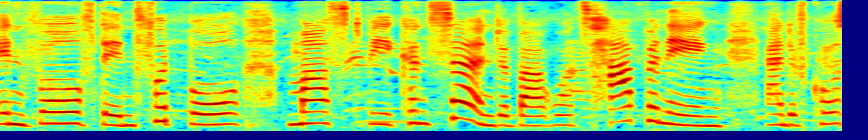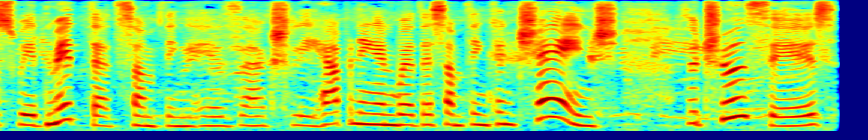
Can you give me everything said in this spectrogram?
involved in football must be concerned about what's happening. And of course, we admit that something is actually happening and whether something can change. The truth is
